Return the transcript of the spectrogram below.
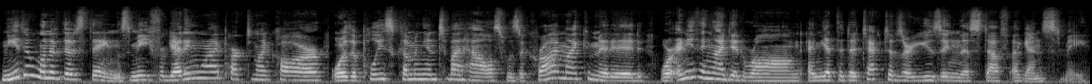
neither one of those things, me forgetting where I parked my car or the police coming into my house, was a crime I committed or anything I did wrong. And yet the detectives are using this stuff against me.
